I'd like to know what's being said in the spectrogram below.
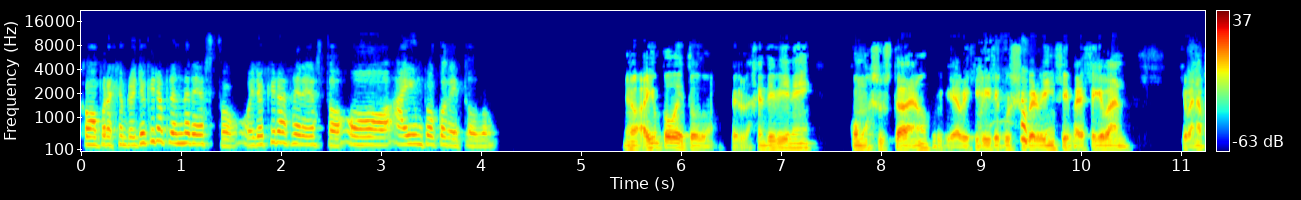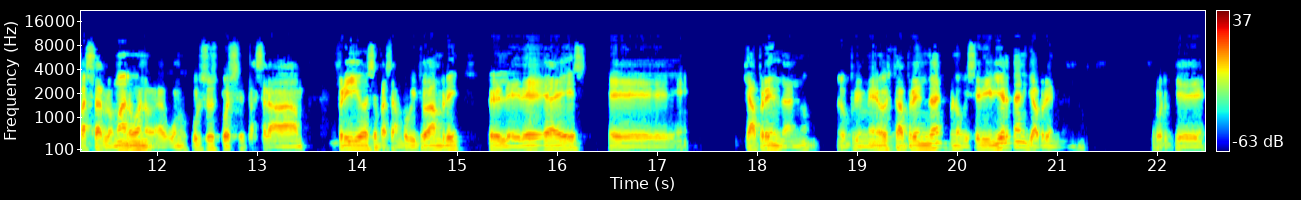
como por ejemplo, yo quiero aprender esto, o yo quiero hacer esto, o hay un poco de todo? No, hay un poco de todo, pero la gente viene como asustada, ¿no? Porque a veces lo dice curso supervivencia y parece que van, que van a pasarlo mal. Bueno, en algunos cursos pues se pasará frío, se pasa un poquito de hambre, pero la idea es eh, que aprendan, ¿no? Lo primero es que aprendan, bueno, que se diviertan y que aprendan. Porque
